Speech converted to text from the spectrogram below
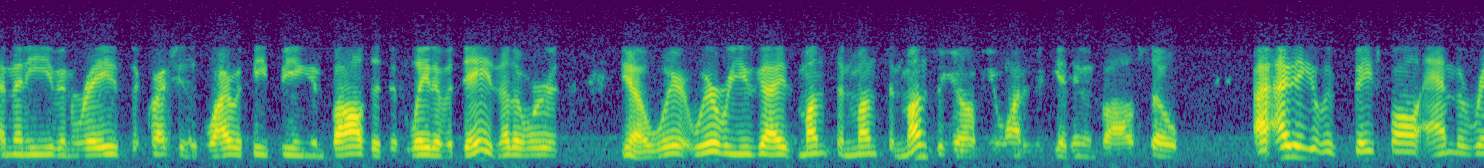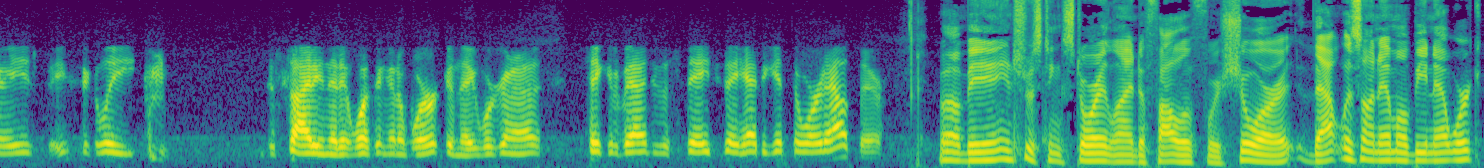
and then he even raised the question of why was he being involved at this late of a date? In other words, you know, where where were you guys months and months and months ago if you wanted to get him involved? So I, I think it was baseball and the Rays basically deciding that it wasn't going to work and they were going to take advantage of the stage they had to get the word out there. Well, it'd be an interesting storyline to follow for sure. That was on MLB Network.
